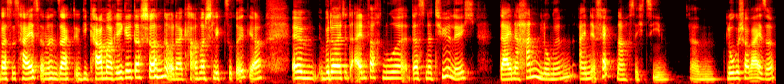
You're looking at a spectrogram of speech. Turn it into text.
was es heißt, wenn man sagt, wie Karma regelt das schon oder Karma schlägt zurück, ja, ähm, bedeutet einfach nur, dass natürlich deine Handlungen einen Effekt nach sich ziehen ähm, logischerweise.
